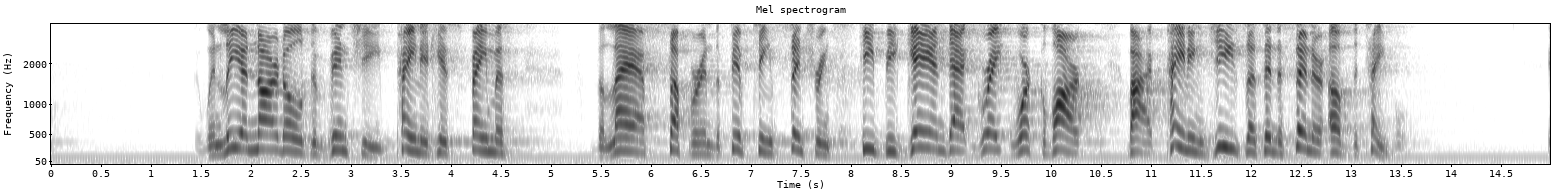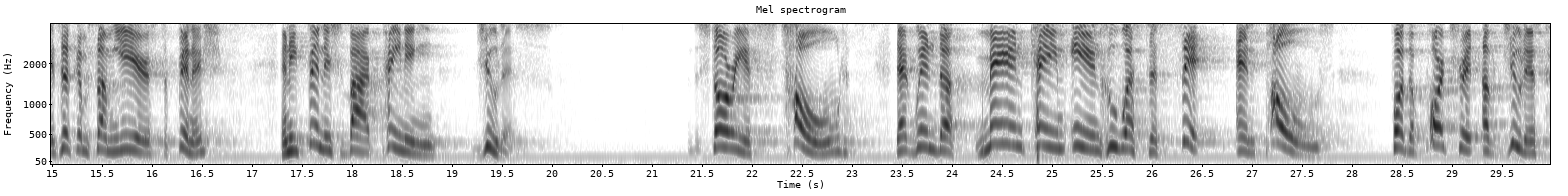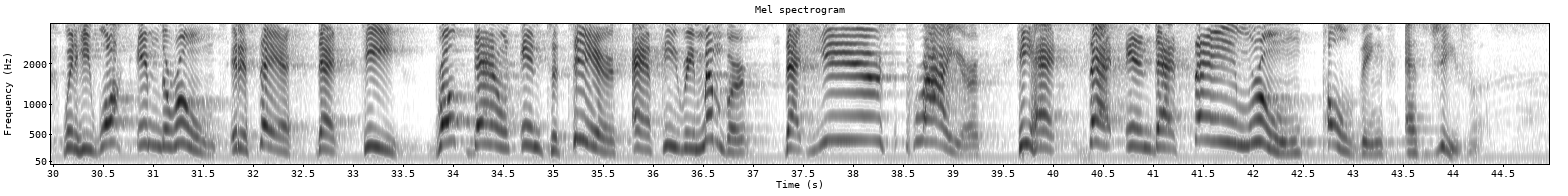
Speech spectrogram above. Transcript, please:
that when Leonardo da Vinci painted his famous The Last Supper in the 15th century, he began that great work of art by painting Jesus in the center of the table. It took him some years to finish, and he finished by painting Judas. The story is told that when the man came in who was to sit and pose for the portrait of Judas, when he walked in the room, it is said that he broke down into tears as he remembered that years prior he had sat in that same room posing as Jesus.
